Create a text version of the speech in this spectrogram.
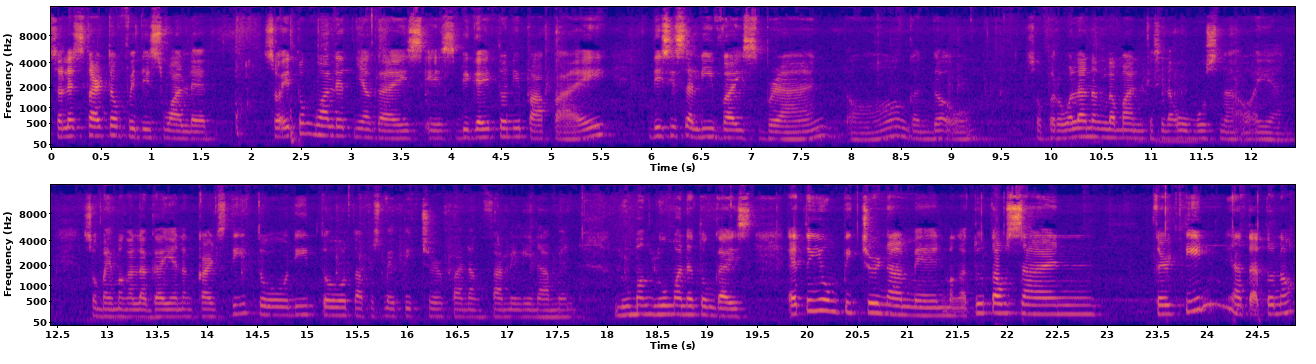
So, let's start off with this wallet. So, itong wallet niya guys is bigay to ni Papay. This is a Levi's brand. Oh, ganda oh. So, pero wala nang laman kasi naubos na. Oh, ayan. So, may mga lagayan ng cards dito, dito. Tapos may picture pa ng family namin. Lumang-luma na tong guys. Ito yung picture namin, mga 2013 yata to no?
